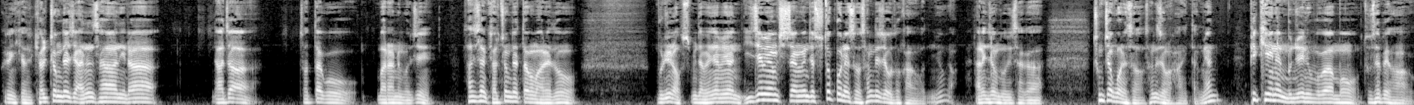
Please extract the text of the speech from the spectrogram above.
그러니까 결정되지 않은 사안이라 낮아졌다고 말하는 거지 사실상 결정됐다고 말해도 무리는 없습니다. 왜냐하면 이재명 시장은 이제 수도권에서 상대적으로 더 강하거든요. 안희정 노지사가 충청권에서 상대적으로 강했다면 PK는 문재인 후보가 뭐 두세 배 강하고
